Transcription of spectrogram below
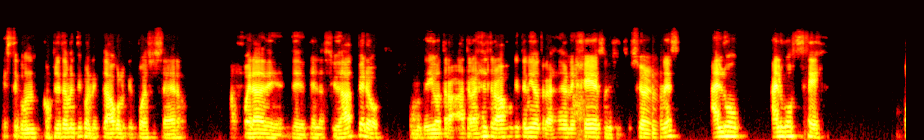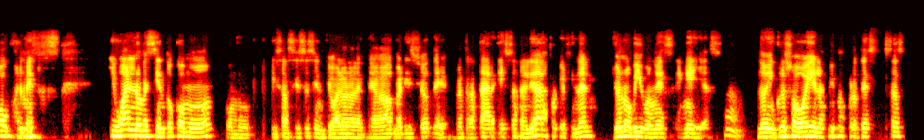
esté completamente conectado con lo que puede suceder afuera de, de, la ciudad, pero como te digo, a, a través del trabajo que he tenido, a través de ONGs o instituciones, algo, algo sé, poco al menos. Igual no me siento cómodo, como quizás sí se sintió a la hora de Agado Mauricio, de retratar esas realidades, porque al final yo no vivo en, es, en ellas. ah, ¿no? Incluso hoy en las mismas protestas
